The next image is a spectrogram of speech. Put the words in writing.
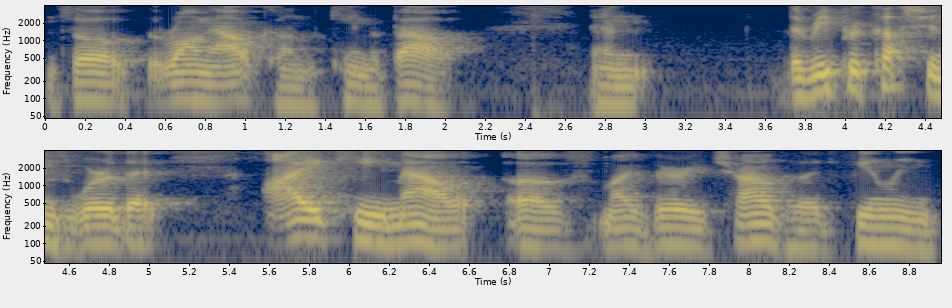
And so the wrong outcome came about. And the repercussions were that I came out of my very childhood feeling,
